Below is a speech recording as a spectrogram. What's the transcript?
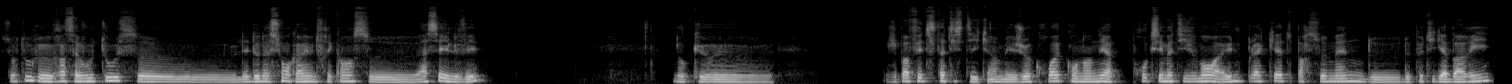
Surtout que grâce à vous tous, les donations ont quand même une fréquence assez élevée. Donc j'ai pas fait de statistiques, hein, mais je crois qu'on en est approximativement à une plaquette par semaine de, petits gabarits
